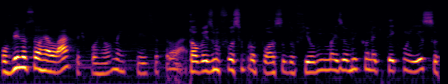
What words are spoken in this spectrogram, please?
ouvindo o seu relato, tipo, realmente tem esse outro lado. Talvez não fosse o propósito do filme, mas eu me conectei com isso.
